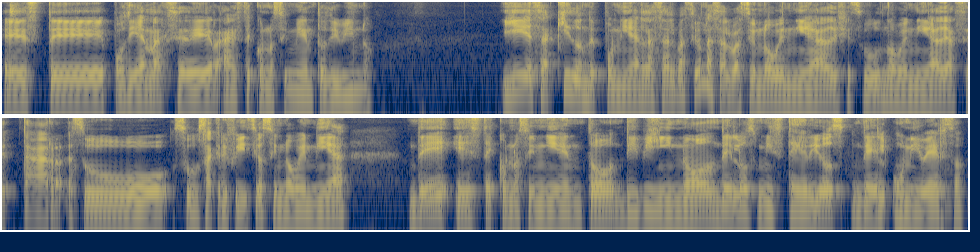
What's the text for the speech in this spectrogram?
este, podían acceder a este conocimiento divino. Y es aquí donde ponían la salvación. La salvación no venía de Jesús, no venía de aceptar su, su sacrificio, sino venía de este conocimiento divino de los misterios del universo.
